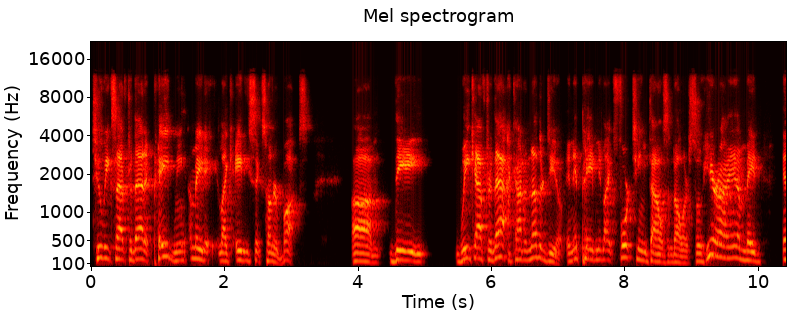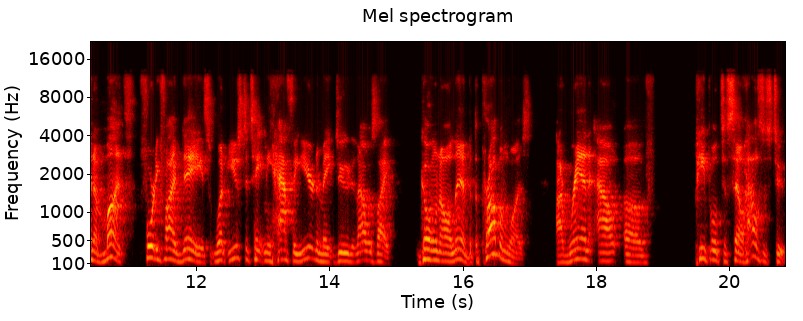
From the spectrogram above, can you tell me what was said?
Two weeks after that, it paid me. I made it like 8,600 bucks. Um, the week after that, I got another deal and it paid me like $14,000. So here I am made in a month, 45 days, what used to take me half a year to make, dude. And I was like going all in. But the problem was I ran out of people to sell houses to,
